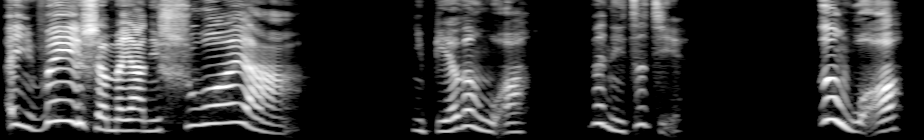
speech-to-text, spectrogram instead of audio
哎，你为什么呀？你说呀！你别问我，问你自己。问我？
